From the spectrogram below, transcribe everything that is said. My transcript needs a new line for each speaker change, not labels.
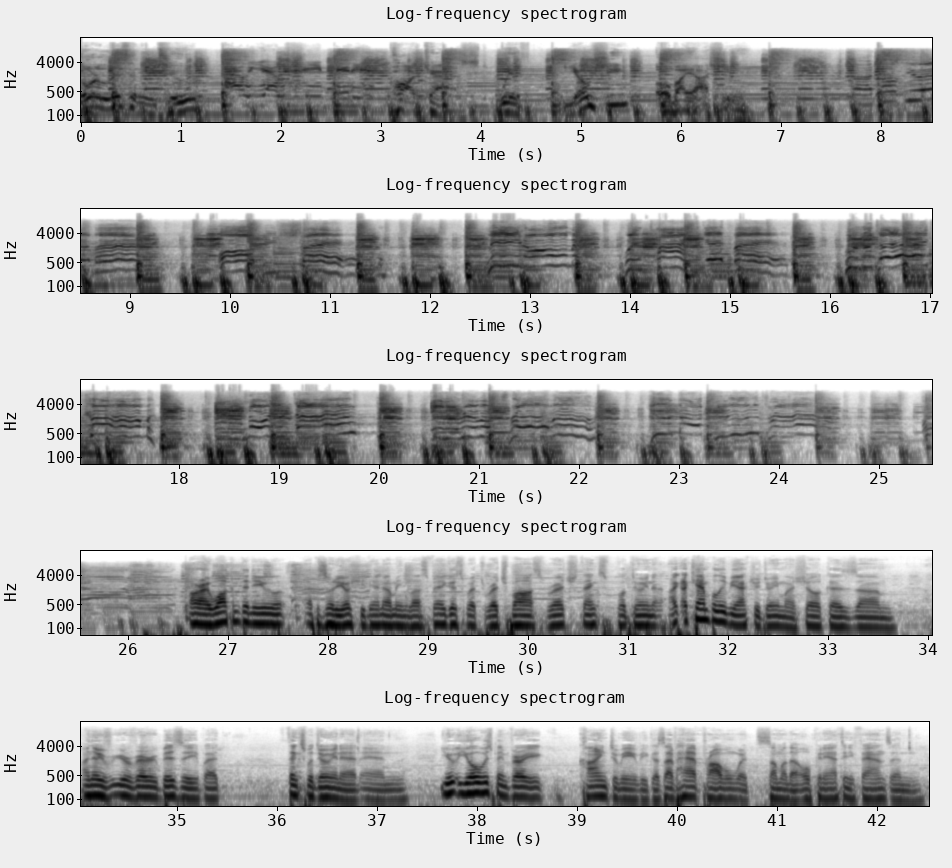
You're listening to
Oh, Yoshi did it.
Podcast with Yoshi Obayashi.
Don't you ever All
right, welcome to the new episode of Yoshi Den. I'm in Las Vegas with Rich Vos. Rich, thanks for doing it. I, I can't believe you're actually doing my show because um, I know you're, very busy, but thanks for doing it. And you you always been very kind to me because I've had problem with some of the Opie Anthony fans and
